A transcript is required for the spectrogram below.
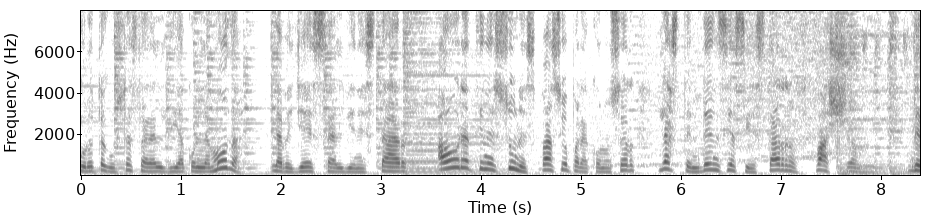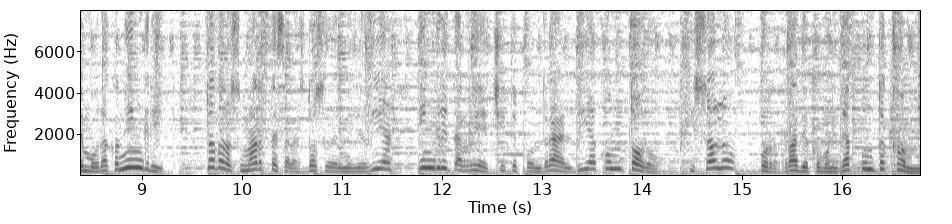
Seguro te gusta estar al día con la moda, la belleza, el bienestar. Ahora tienes un espacio para conocer las tendencias y estar fashion. De moda con Ingrid. Todos los martes a las 12 del mediodía, Ingrid Arriechi te pondrá al día con todo y solo por radiocomunidad.com.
